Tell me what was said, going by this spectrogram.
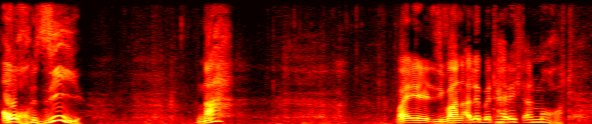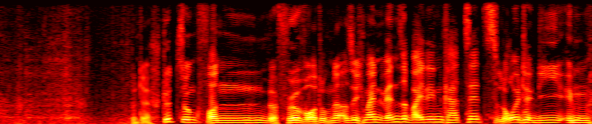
auch Sie. Na? Weil sie waren alle beteiligt an Mord. Unterstützung von Befürwortung. Ne? Also ich meine, wenn sie bei den KZs Leute, die im,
